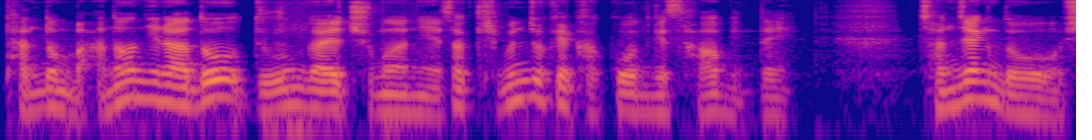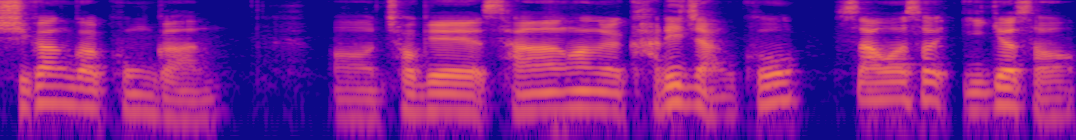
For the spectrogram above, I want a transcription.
단돈 만 원이라도 누군가의 주머니에서 기분 좋게 갖고 오는 게 사업인데 전쟁도 시간과 공간, 어, 적의 상황을 가리지 않고 싸워서 이겨서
